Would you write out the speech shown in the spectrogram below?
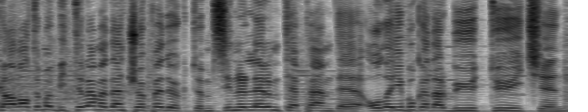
kahvaltımı bitiremeden çöpe döktüm. Sinirlerim tepemde. Olayı bu kadar büyüttüğü için.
